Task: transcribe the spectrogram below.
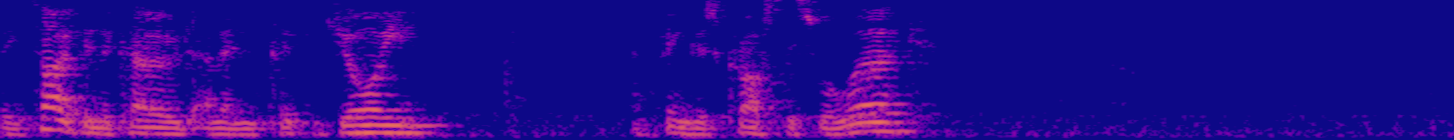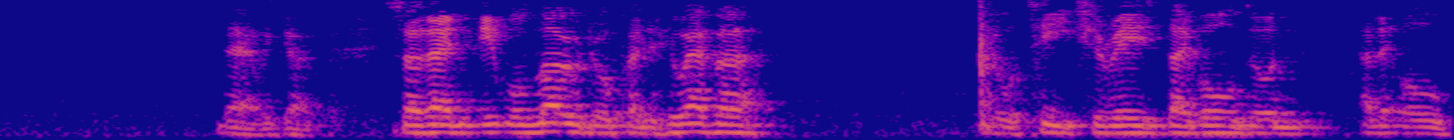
so you type in the code and then you click join and fingers crossed this will work. There we go. So then it will load up and whoever your teacher is, they've all done a little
